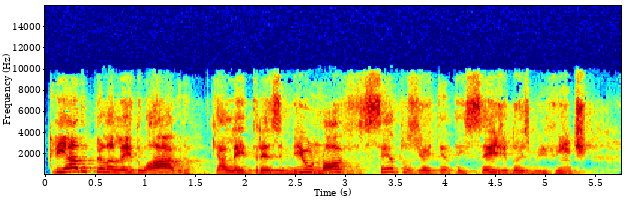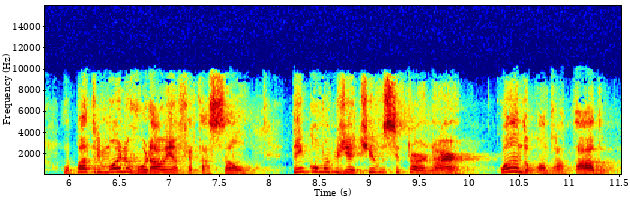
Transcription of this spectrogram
Criado pela Lei do Agro, que é a Lei 13.986 de 2020, o patrimônio rural em afetação tem como objetivo se tornar, quando contratado,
